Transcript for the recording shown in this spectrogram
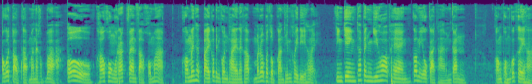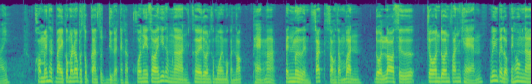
เขาก็ตอบกลับมานะครับว่า โอ้เขาคงรักแฟนสาวเขามากคอมเมนต์ถัดไปก็เป็นคนไทยนะครับมาเล่าประสบการณ์ที่ไม่ค่อยดีเท่าไหร่จริงๆ ถ้าเป็นยี่ห้อแพงก็มีโอกาสหายเหมือนกัน ของผมก็เคยหายคอมเมนต์ถัดไปก็มาเล่าประสบการณ์สุดเดือดนะครับ คนในซอยที่ทำงานเคยโดนขโมยหมวกกันน็อกแพงมาก เป็นหมื่นสักสองสาวัน โดนล่อซื้อ โจรโดนฟันแขน วิ่งไปหลบในห้องน้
